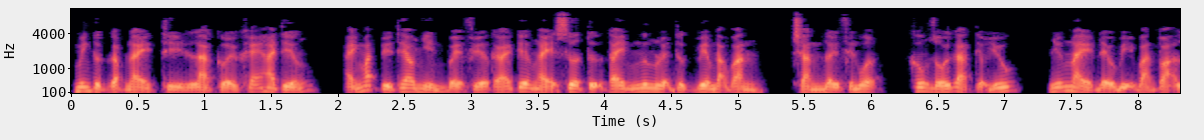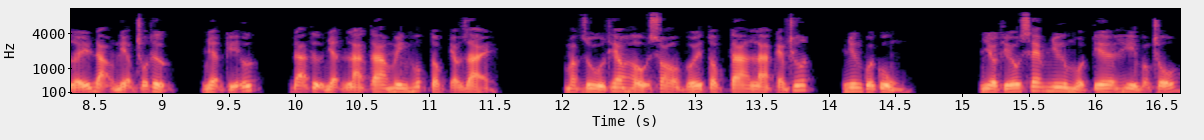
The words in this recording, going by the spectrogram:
Minh thực gặp này thì là cười khẽ hai tiếng ánh mắt tùy theo nhìn về phía cái kia ngày xưa tự tay ngưng luyện thực viêm đạo văn, tràn đầy phiên muộn, không dối gạt tiểu hữu, những này đều bị bản tọa lấy đạo niệm chỗ thực, nhận ký ức, đã tự nhận là ta minh húc tộc kéo dài. Mặc dù theo hầu so với tộc ta là kém chút, nhưng cuối cùng, nhiều thiếu xem như một tia hy vọng chỗ.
